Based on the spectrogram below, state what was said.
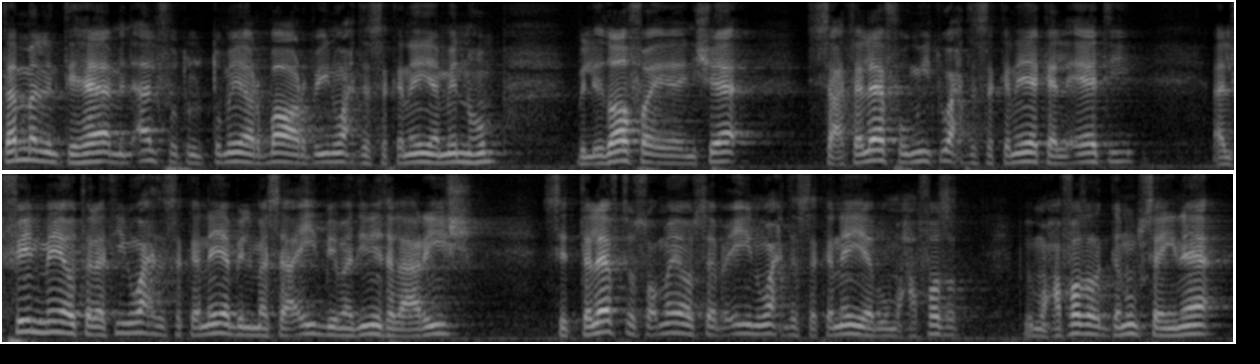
تم الانتهاء من 1344 وحدة سكنية منهم بالإضافة إلى إنشاء 9100 وحدة سكنية كالآتي 2130 وحدة سكنية بالمساعيد بمدينة العريش 6970 وحدة سكنية بمحافظة بمحافظة جنوب سيناء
